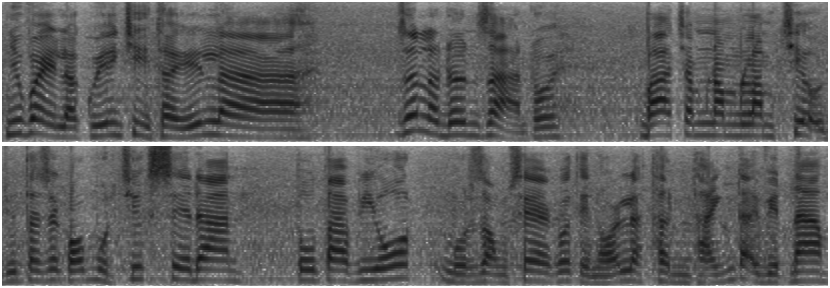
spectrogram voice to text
Như vậy là quý anh chị thấy là rất là đơn giản thôi 355 triệu chúng ta sẽ có một chiếc sedan Toyota Vios Một dòng xe có thể nói là thần thánh tại Việt Nam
